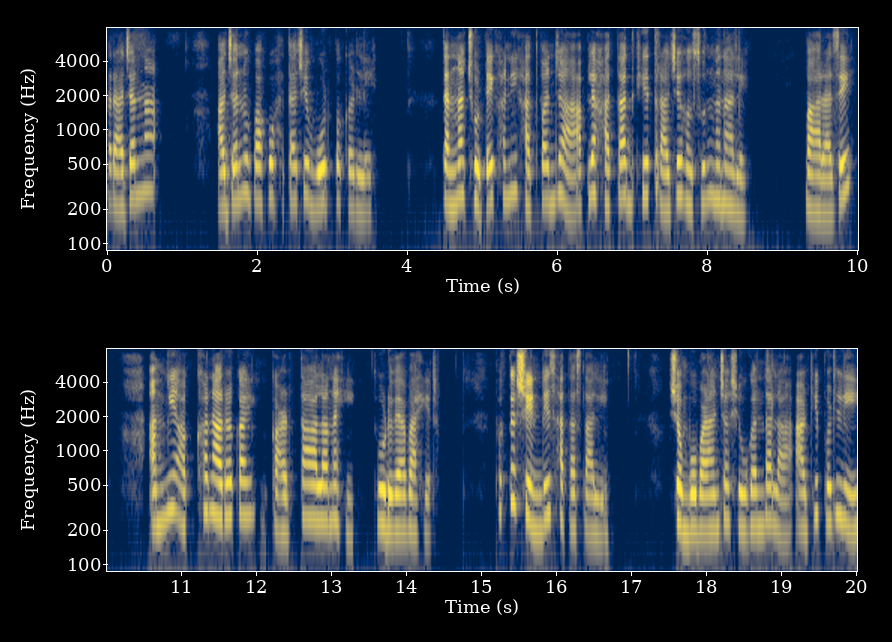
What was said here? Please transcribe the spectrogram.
राजांना आजानुबाहू हाताचे बोट पकडले. त्यांना छोटेखानी हातपांजा आपल्या हातात घेत राजे हसून म्हणाले महाराजे आम्ही अख्खा नारळ काही काढता आला नाही उडव्याबाहेर फक्त शेंडीच हातास आली शंभूबाळांच्या शिवगंधाला आठी पडली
